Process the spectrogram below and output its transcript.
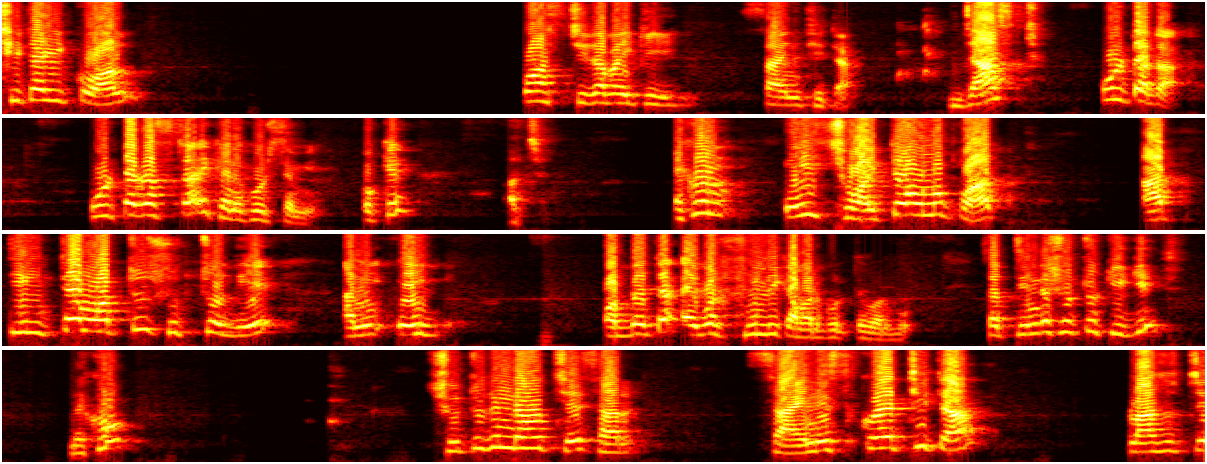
theta equal cos theta by কি? সাইন থিটা জাস্ট উল্টাটা। উল্টা কাজটা এখানে করছি আমি ওকে আচ্ছা এখন এই ছয়টা অনুপাত আর তিনটা মাত্র সূত্র দিয়ে আমি এই অধ্যায়টা একবার ফুলি কভার করতে পারব। স্যার, তিনটা সূত্র কি কি? দেখো, সূত্র তিনটা হচ্ছে, sir sine square theta plus হচ্ছে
